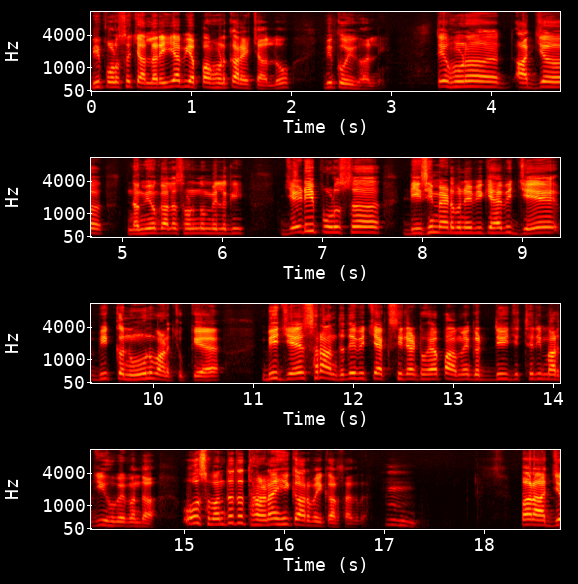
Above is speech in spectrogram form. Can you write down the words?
ਵੀ ਪੁਲਿਸ ਚੱਲ ਰਹੀ ਆ ਵੀ ਆਪਾਂ ਹੁਣ ਘਰੇ ਚੱਲੋ ਵੀ ਕੋਈ ਗੱਲ ਨਹੀਂ। ਤੇ ਹੁਣ ਅੱਜ ਨਵੀਂ ਗੱਲ ਸੁਣਨ ਨੂੰ ਮਿਲ ਗਈ। ਜਿਹੜੀ ਪੁਲਿਸ ਡੀਸੀ ਮੈਡਮ ਨੇ ਵੀ ਕਿਹਾ ਵੀ ਜੇ ਵੀ ਕਾਨੂੰਨ ਬਣ ਚੁੱਕਿਆ ਹੈ ਵੀ ਜੇ ਸਰਹੰਦ ਦੇ ਵਿੱਚ ਐਕਸੀਡੈਂਟ ਹੋਇਆ ਭਾਵੇਂ ਗੱਡੀ ਜਿੱਥੇ ਦੀ ਮਰਜ਼ੀ ਹੋਵੇ ਬੰਦਾ ਉਹ ਸੰਬੰਧਿਤ ਥਾਣਾ ਹੀ ਕਾਰਵਾਈ ਕਰ ਸਕਦਾ। ਹੂੰ। ਪਰ ਅੱਜ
